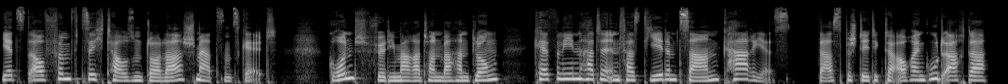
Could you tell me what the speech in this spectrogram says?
jetzt auf 50.000 Dollar Schmerzensgeld. Grund für die Marathonbehandlung? Kathleen hatte in fast jedem Zahn Karies. Das bestätigte auch ein Gutachter,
